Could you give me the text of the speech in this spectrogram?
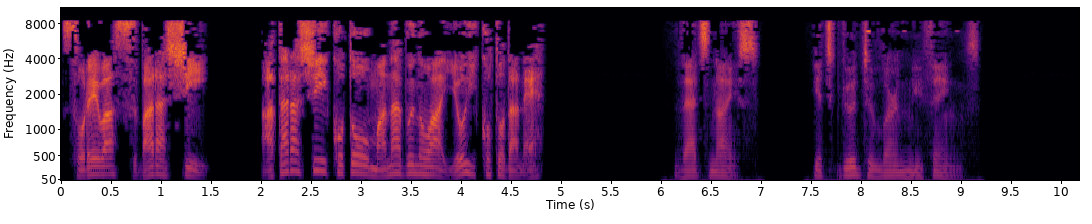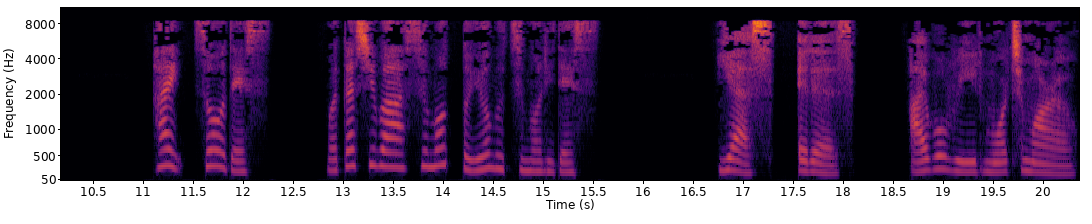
それは素晴らしい。新しいことを学ぶのは良いことだね。That's nice. It's good to learn new things. はい、そうです。私は明日もっと読むつもりです。Yes, it is. I will read more tomorrow.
